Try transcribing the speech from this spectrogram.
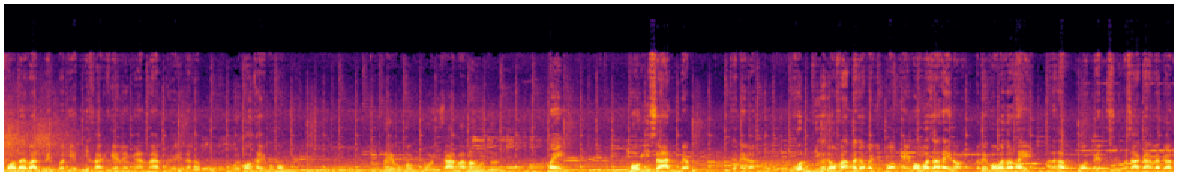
เพราะไต้หวันเป็นประเทศที่ขาดแคลนแรงงานมากเลยนะครับโอ้ยเพราะไทยปกครองไทยบ่ของโบอีสานมานำหมดเลยไม่บอกอีสานแบบจะไงล่ะ คนที่เขาจะฟังเขาจะก็จะบอกให้บอกภาษาไทยเนาะก็เลยบอกภาษาไทยนะครับพอเป็นสื่อภาษากลางแล้วกัน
